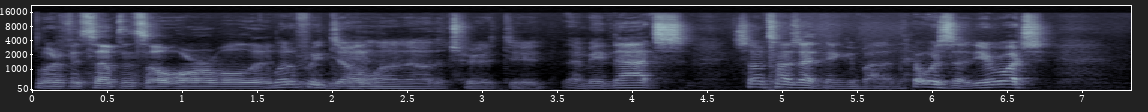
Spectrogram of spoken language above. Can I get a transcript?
What if it's something so horrible that? What if we don't yeah. want to know the truth, dude? I mean, that's sometimes I think about it. There was a. You ever watch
